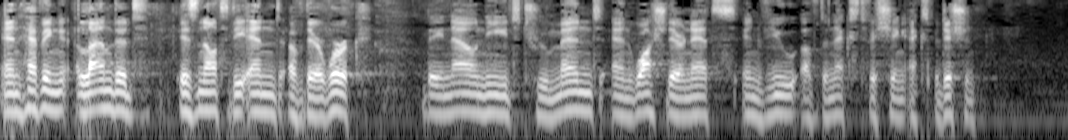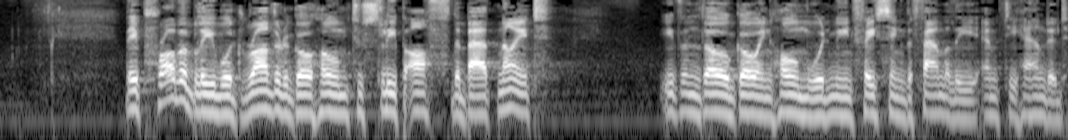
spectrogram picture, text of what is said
And having landed is not the end of their work. They now need to mend and wash their nets in view of the next fishing expedition. They probably would rather go home to sleep off the bad night, even though going home would mean facing the family empty handed.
